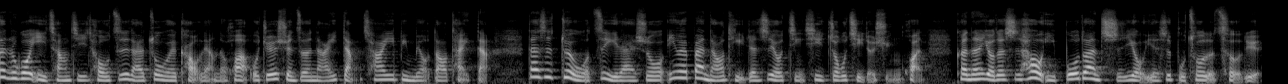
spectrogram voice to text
那如果以长期投资来作为考量的话，我觉得选择哪一档差异并没有到太大。但是对我自己来说，因为半导体仍是有景气周期的循环，可能有的时候以波段持有也是不错的策略。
